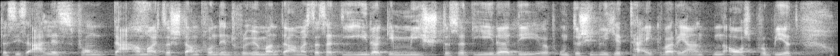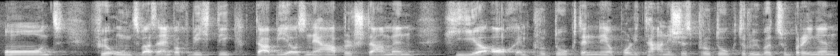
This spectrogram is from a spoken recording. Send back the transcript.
das ist alles von damals, das stammt von den Römern damals, das hat jeder gemischt, das hat jeder die unterschiedliche Teigvarianten ausprobiert und für uns war es einfach wichtig, da wir aus Neapel stammen, hier auch ein Produkt, ein neapolitanisches Produkt rüberzubringen,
